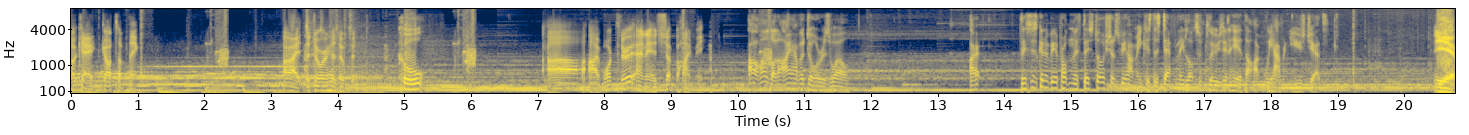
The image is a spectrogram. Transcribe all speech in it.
Okay, got something. Alright, the door has opened. Cool. Uh, I walked through it and it's shut behind me. Oh, hold on, I have a door as well. I. This is going to be a problem if this door shuts behind me, because there's definitely lots of clues in here that I, we haven't used yet. Yeah.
